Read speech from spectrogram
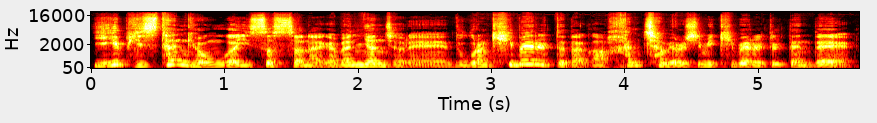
이게 비슷한 경우가 있었어. 내가 몇 년 전에 누구랑 키베를 뜨다가 한참 열심히 키베를 뜰 때인데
